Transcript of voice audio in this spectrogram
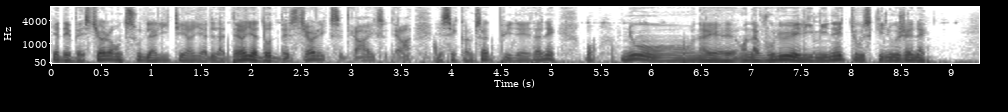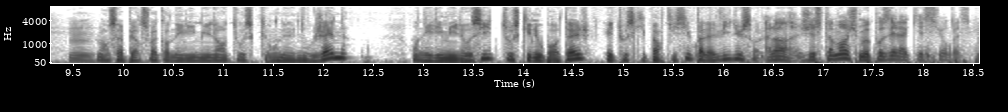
il y a des bestioles. En dessous de la litière, il y a de la terre, il y a d'autres bestioles, etc., etc. Et c'est comme ça depuis des années. Bon, nous, on a, on a voulu éliminer tout ce qui nous gênait. Hmm. Mais on s'aperçoit qu'en éliminant tout ce qui nous gêne, on élimine aussi tout ce qui nous protège et tout ce qui participe à la vie du sol. Alors, justement, je me posais la question parce que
